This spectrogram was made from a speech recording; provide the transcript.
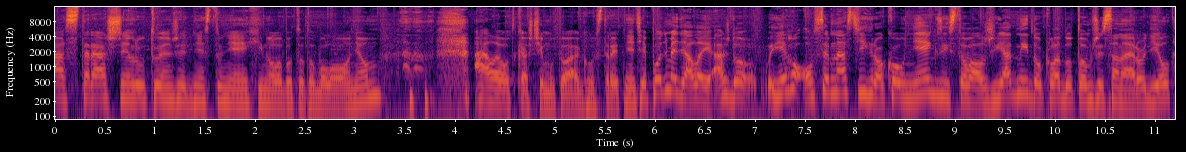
Ja strašne ľutujem, že dnes tu nie je Chino, lebo toto bolo o ňom. Ale odkažte mu to, ak ho stretnete. Poďme ďalej. Až do jeho 18 rokov neexistoval žiadny doklad o tom, že sa narodil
